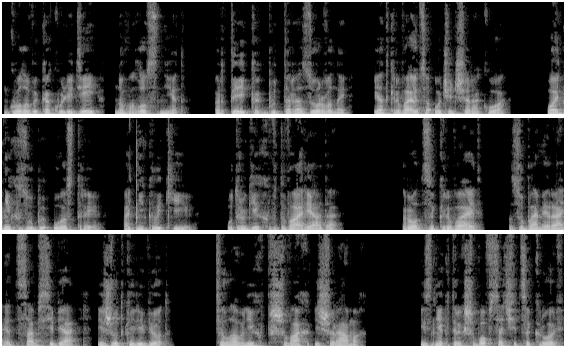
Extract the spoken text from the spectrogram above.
Головы как у людей, но волос нет. Рты как будто разорваны и открываются очень широко. У одних зубы острые, одни клыки, у других в два ряда. Рот закрывает, зубами ранит сам себя и жутко ревет. Тела у них в швах и шрамах. Из некоторых швов сочится кровь,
